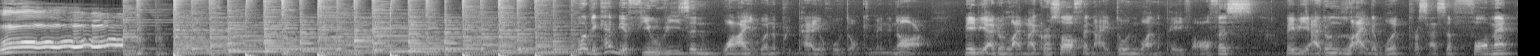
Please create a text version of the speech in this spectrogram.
Oh. Well, there can be a few reasons why you want to prepare your whole document in R. Maybe I don't like Microsoft and I don't want to pay for Office. Maybe I don't like the word processor format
